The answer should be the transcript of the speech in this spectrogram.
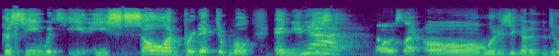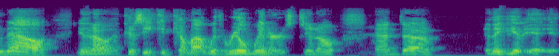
because he was he, he's so unpredictable. And you yeah. just know it's like, oh, what is he going to do now? You know, because he could come out with real winners. You know, and uh, and they get it,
